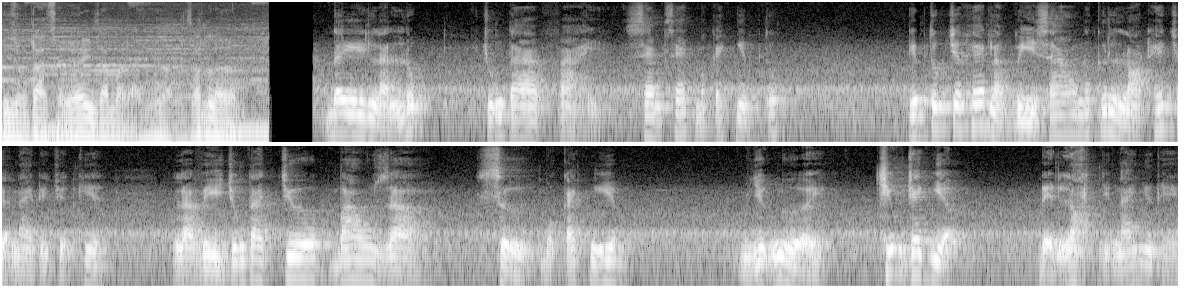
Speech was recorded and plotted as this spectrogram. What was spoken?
thì chúng ta sẽ gây ra một ảnh hưởng rất lớn. Đây là lúc chúng ta phải xem xét một cách nghiêm túc. Nghiêm túc trước hết là vì sao nó cứ lọt hết chuyện này đến chuyện kia là vì chúng ta chưa bao giờ xử một cách nghiêm những người chịu trách nhiệm để lọt những cái như thế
